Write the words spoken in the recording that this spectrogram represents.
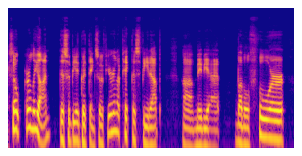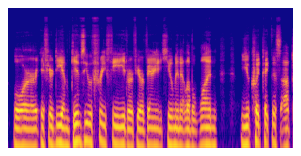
So early on, this would be a good thing. So if you're going to pick this feat up, uh, maybe at level four, or if your DM gives you a free feed, or if you're a variant human at level one, you could pick this up.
